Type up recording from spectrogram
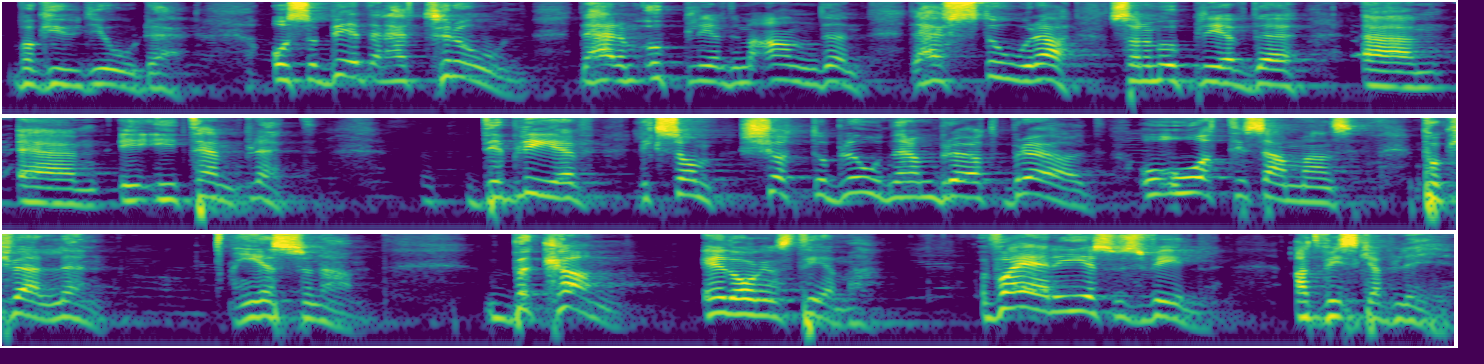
vad Gud gjorde. Och så blev den här tron, det här de upplevde med anden, det här stora som de upplevde äh, äh, i, i templet det blev liksom kött och blod när de bröt bröd och åt tillsammans på kvällen. I Jesu namn. Become är dagens tema. Vad är det Jesus vill att vi ska bli?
